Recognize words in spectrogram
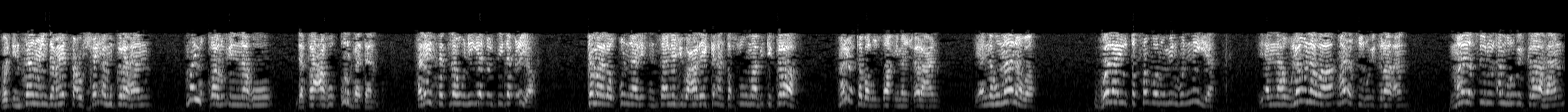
والإنسان عندما يدفع الشيء مكرها ما يقال إنه دفعه قربة. فليست له نية في دفعها. كما لو قلنا للإنسان يجب عليك أن تصوم بإكراه. ما يعتبر صائما شرعا لأنه ما نوى. ولا يتصور منه النية. لأنه لو نوى ما يصير إكراها ما يصير الأمر إكراها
